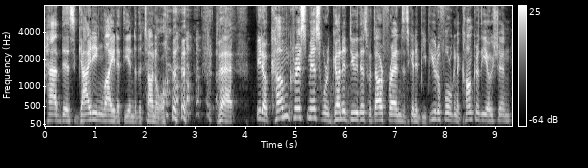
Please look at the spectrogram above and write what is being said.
had this guiding light at the end of the tunnel that you know, come Christmas, we're gonna do this with our friends. It's gonna be beautiful. We're gonna conquer the ocean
